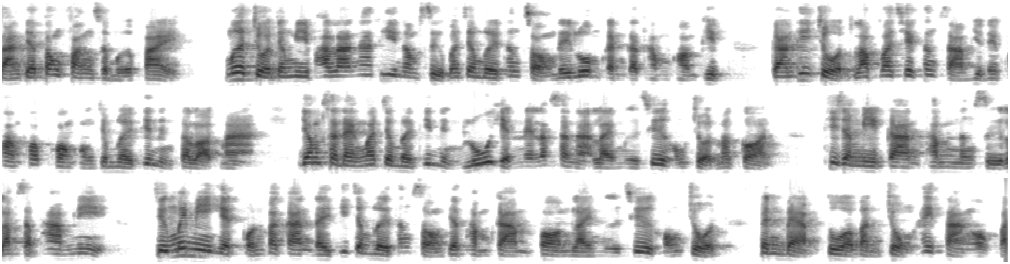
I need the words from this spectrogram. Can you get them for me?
ศาลจะต้องฟังเสมอไป เมื่อโจทย์ยังมีภาระหน้าที่นำสืบว่าจำเลยทั้งสองได้ร่วมกันกระทำความผิด การที่โจทย์รับว่าเช็คทั้งสามอยู่ในความครอบครองของจำเลยที่หนึ่งตลอดมา ย่อมแสดงว่าจำเลยที่หนึ่งรู้เห็นในลักษณะลายมือชื่อของโจทย์มาก่อน ที่จะมีการทำหนังสือรับสภาพหนี้ จึงไม่มีเหตุผลประการใดที่จำเลยทั้งสองจะทำการปลอมลายมือชื่อของโจทย์ เป็นแบบตัวบรรจงให้ต่างออกไป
